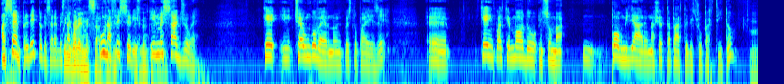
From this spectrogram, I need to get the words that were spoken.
Ha sempre detto che sarebbe Quindi stata una fesseria. Il messaggio è che c'è un governo in questo paese eh, che in qualche modo, insomma, può umiliare una certa parte del suo partito. Mm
